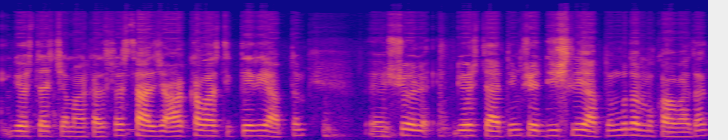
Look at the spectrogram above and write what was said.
göstereceğim arkadaşlar. Sadece arka lastikleri yaptım. E, şöyle gösterdiğim şöyle dişli yaptım. Bu da mukavvadan.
